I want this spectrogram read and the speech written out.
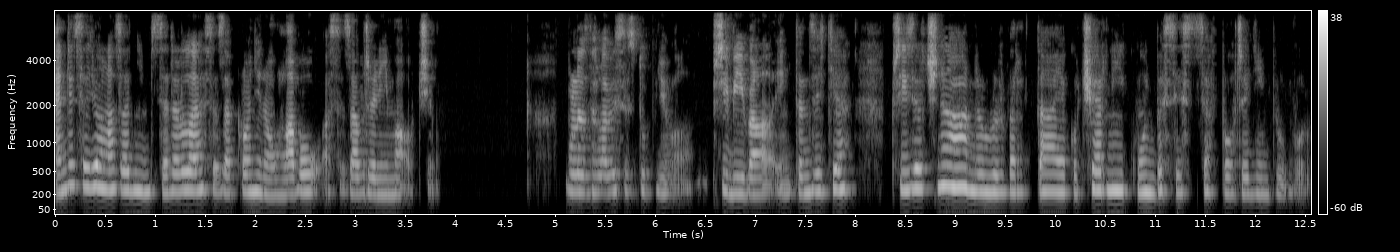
Andy seděl na zadním sedadle se zakloněnou hlavou a se zavřenýma očima. Bolest hlavy se stupňovala, přibývala intenzitě, přízračná neodvrtá jako černý kůň bez jezdce v pohředním průvodu.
